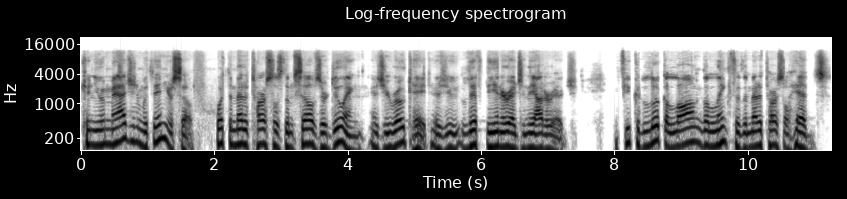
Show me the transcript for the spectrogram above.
Can you imagine within yourself what the metatarsals themselves are doing as you rotate, as you lift the inner edge and the outer edge? If you could look along the length of the metatarsal heads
